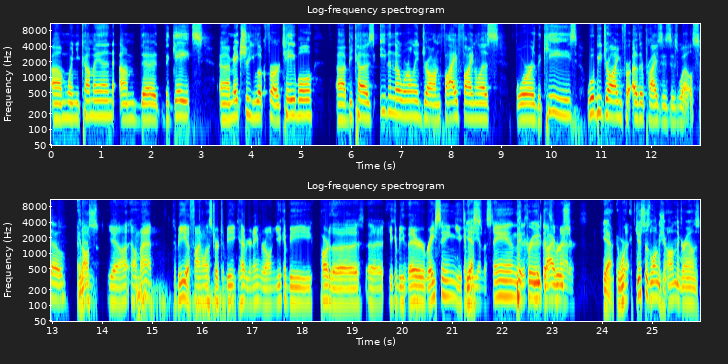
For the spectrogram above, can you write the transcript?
Um, when you come in, um, the the gates. Uh, make sure you look for our table uh, because even though we're only drawing five finalists for the keys, we'll be drawing for other prizes as well. So and then, also yeah, on that, to be a finalist or to be have your name drawn, you can be part of the. Uh, you can be there racing. You can Yes. be in the stands. Pit crew, doesn't drivers. matter. Yeah, it just as long as you're on the grounds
